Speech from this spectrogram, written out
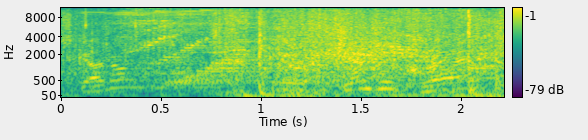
Scuttle? Gentle crab?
